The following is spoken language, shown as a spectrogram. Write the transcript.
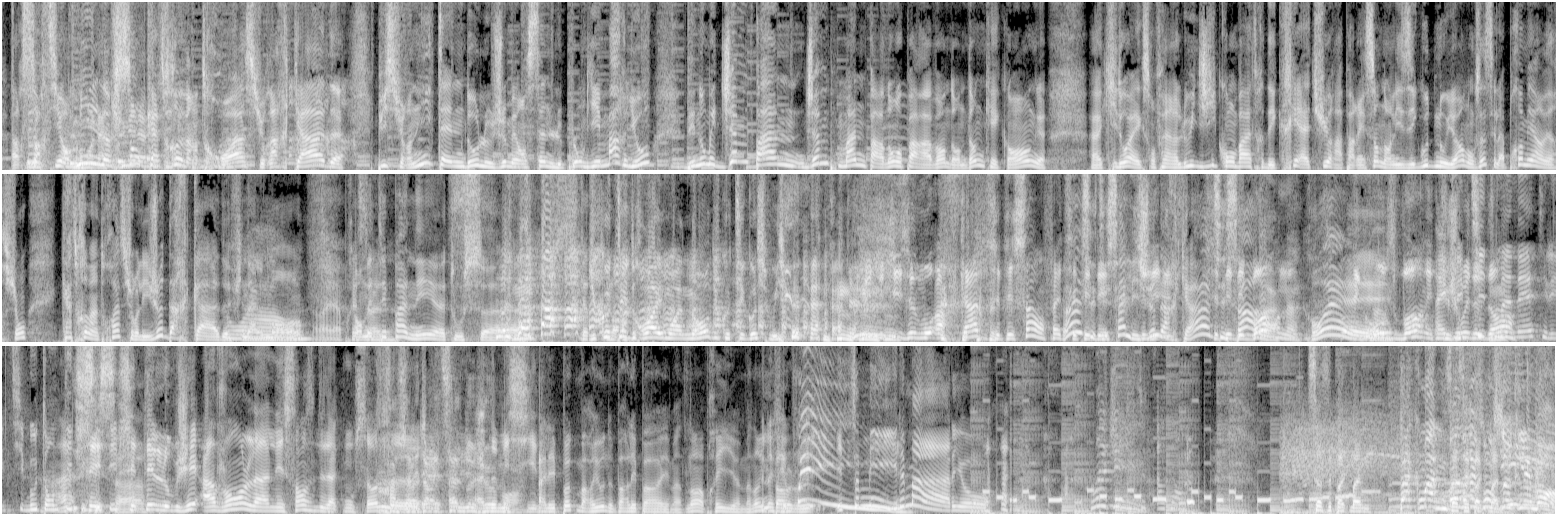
Alors sorti en 1983 sur arcade, puis sur Nintendo, le jeu met en scène le plombier Mario, dénommé Jumpman, Jumpman pardon, auparavant dans Donkey Kong, euh, qui doit avec son frère Luigi combattre des créatures apparaissant dans les égouts de New York. Donc ça c'est la première version 83 sur les jeux d'arcade finalement. ouais, après, On n'était pas nés euh, tous. euh, du côté droit et moi non, du côté gauche oui. Mais tu utilises le mot arcade, c'était ça en fait. Ouais, c'était des- ça, les c'était jeux d'arcade, c'est C'était ça. des bornes. Ouais. Des grosses bornes et tu Avec les jouais petites dedans. manettes et les petits boutons Ah, de ça. C'était l'objet avant la naissance de la console Ah, j'avais euh, dans les salles de à jeu, moi. domicile. À l'époque, Mario ne parlait pas et maintenant, après, il, maintenant, Il il, a parle fait aujourd'hui. It's a me, le Mario. Ça, c'est Pac-Man. Pac-Man, Ça, bonne c'est réponse Pac-Man. de Clément.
